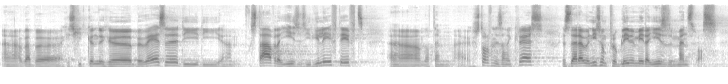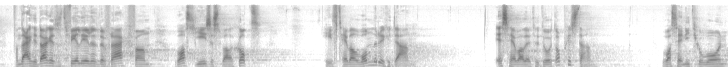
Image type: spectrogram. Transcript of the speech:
we hebben geschiedkundige bewijzen die, die ehm, staven dat Jezus hier geleefd heeft, ehm, dat hij gestorven is aan een kruis. Dus daar hebben we niet zo'n probleem mee dat Jezus een mens was. Vandaag de dag is het veel eerder de vraag van, was Jezus wel God? Heeft hij wel wonderen gedaan? Is hij wel uit de dood opgestaan? Was hij niet gewoon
